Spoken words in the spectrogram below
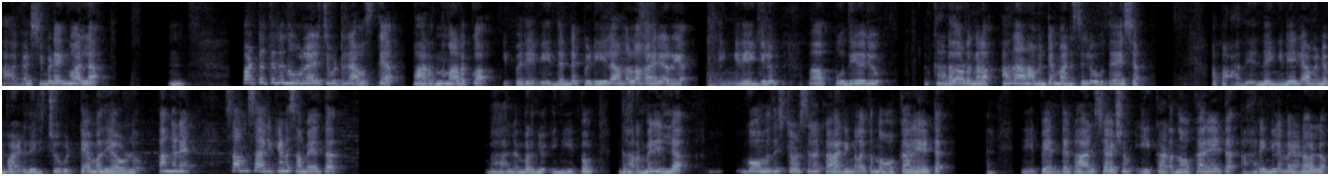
ആകാശ് ഇവിടെ എങ്ങും അല്ല. പട്ടത്തിന് നൂലഴിച്ചു വിട്ടൊരവസ്ഥയാ. പറന്ന് നടക്കുക ഇപ്പൊ രവീന്ദ്രന്റെ പിടിയിലാന്നുള്ള കാര്യം അറിയാം. എങ്ങനെയെങ്കിലും പുതിയൊരു കട തുടങ്ങണം. അതാണ് അവന്റെ മനസ്സിലെ ഉദ്ദേശം. അപ്പൊ അതിൽ നിന്ന് എങ്ങനെയല്ലേ അവനെ വഴിതിരിച്ചു വിട്ടേ മതിയാവുള്ളൂ. അങ്ങനെ സംസാരിക്കണ സമയത്ത് ബാലൻ പറഞ്ഞു ഇനിയിപ്പം ധർമ്മനില്ല. ഗോമതി സ്റ്റോഴ്സിലെ കാര്യങ്ങളൊക്കെ നോക്കാനായിട്ട്. ഇനിയിപ്പം എന്റെ കാലശേഷം ഈ കട നോക്കാനായിട്ട് ആരെങ്കിലും വേണമല്ലോ.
